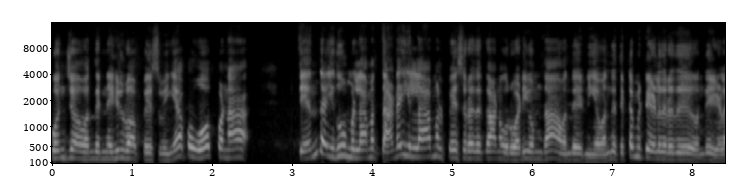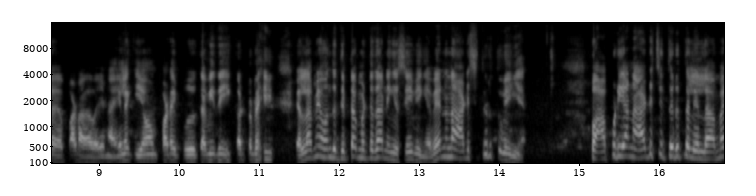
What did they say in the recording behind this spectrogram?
கொஞ்சம் வந்து நெகிழ்வா பேசுவீங்க. அப்போ ஓப்பனா எந்த இதுவும் இல்லாம தடை இல்லாமல் பேசுறதுக்கான ஒரு வடிவம் தான் வந்து நீங்க வந்து திட்டமிட்டு எழுதுறது வந்து இள பட என்ன இலக்கியம் படைப்பு கவிதை கட்டுரை எல்லாமே வந்து திட்டமிட்டு தான் நீங்க செய்வீங்க. வேணும்னா அடிச்சு திருத்துவீங்க. இப்போ அப்படியான அடிச்சு திருத்தல் இல்லாம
